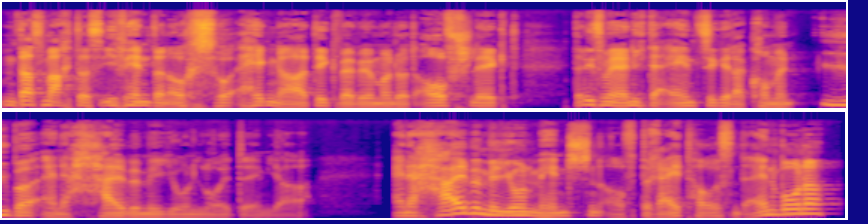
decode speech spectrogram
Und das macht das Event dann auch so eigenartig, weil wenn man dort aufschlägt, dann ist man ja nicht der Einzige, da kommen über eine halbe Million Leute im Jahr. Eine halbe Million Menschen auf 3000 Einwohner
